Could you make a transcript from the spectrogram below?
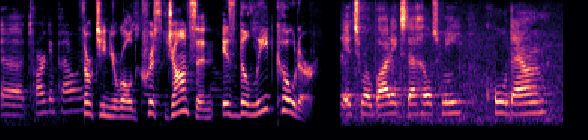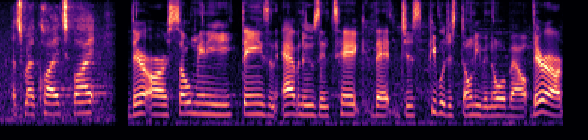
uh, target power. 13 year old Chris Johnson is the lead coder. It's robotics that helps me cool down. That's my quiet spot. There are so many things and avenues in tech that just people just don't even know about. There are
